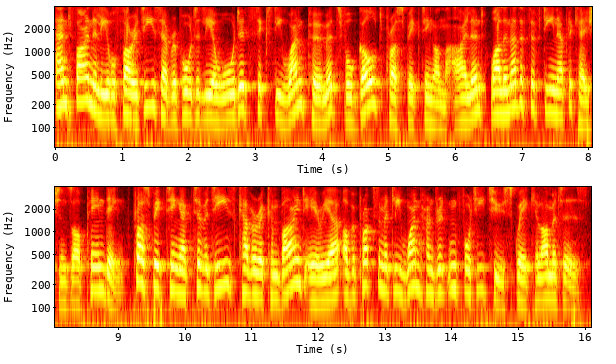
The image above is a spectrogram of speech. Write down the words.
And finally, authorities have reportedly awarded 61 permits for gold prospecting on the island, while another 15 applications are pending. Prospecting activities cover a combined area of approximately 142 square kilometers.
